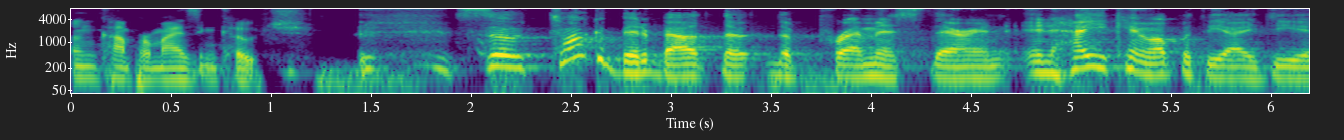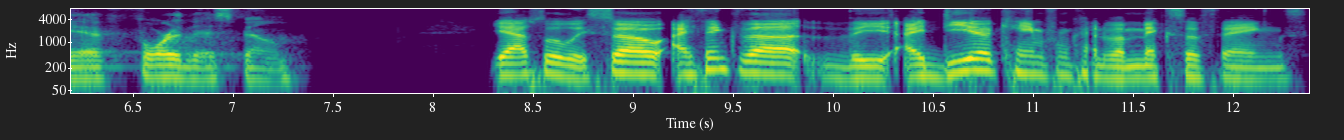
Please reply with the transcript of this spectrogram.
uncompromising coach. So, talk a bit about the, the premise there and, and how you came up with the idea for this film. Yeah, absolutely. So, I think the the idea came from kind of a mix of things.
